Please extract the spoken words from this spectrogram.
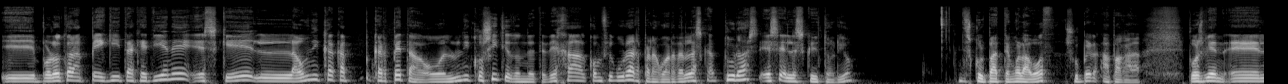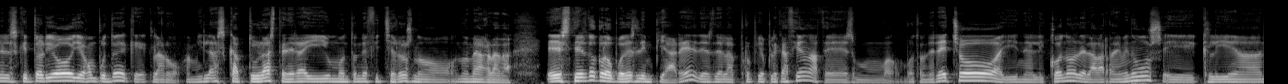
Y por otra peguita que tiene es que la única carpeta o el único sitio donde te deja configurar para guardar las capturas es el escritorio. Disculpad, tengo la voz súper apagada. Pues bien, en el escritorio llega un punto de que, claro, a mí las capturas, tener ahí un montón de ficheros no, me agrada. Es cierto que lo puedes limpiar, ¿eh? Desde la propia aplicación haces un botón derecho, allí en el icono de la barra de menús y clear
